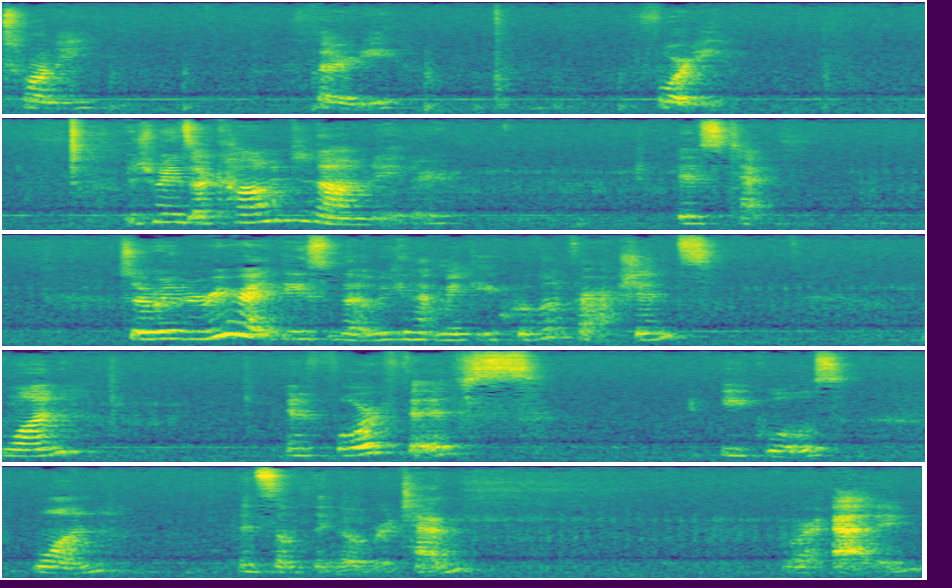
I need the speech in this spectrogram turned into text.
20, 30, 40 which means our common denominator is 10. So we're going to rewrite these so that we can make equivalent fractions. 1 and 4 fifths equals 1 and something over 10. We're adding.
